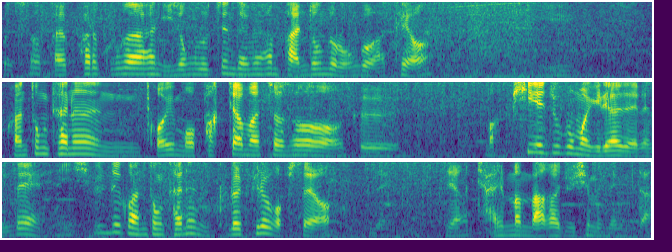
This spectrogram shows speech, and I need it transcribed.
벌써 발파르코가 한 이 정도쯤 되면 한 반 정도 온것 같아요. 이 관통탄은 거의 뭐 박자 맞춰서 그 막 피해주고 막 이래야 되는데 이 실드 관통탄은 그럴 필요가 없어요. 네, 그냥 잘만 막아주시면 됩니다.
